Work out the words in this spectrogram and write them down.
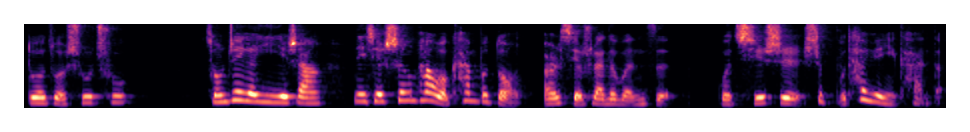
多做输出。从这个意义上，那些生怕我看不懂而写出来的文字，我其实是不太愿意看的。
